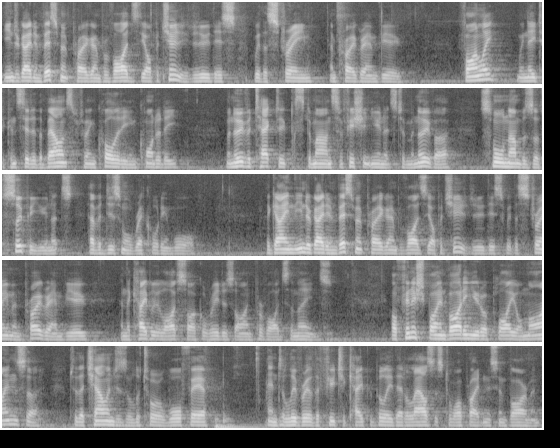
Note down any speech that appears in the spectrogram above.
The Integrated Investment Program provides the opportunity to do this with a stream and program view. Finally, we need to consider the balance between quality and quantity. Manoeuvre tactics demand sufficient units to manoeuvre. Small numbers of super units have a dismal record in war. Again, the Integrated Investment Program provides the opportunity to do this with a stream and program view, and the capability lifecycle redesign provides the means. I'll finish by inviting you to apply your minds uh, to the challenges of littoral warfare and delivery of the future capability that allows us to operate in this environment.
